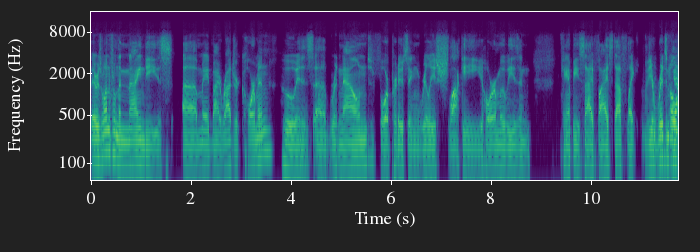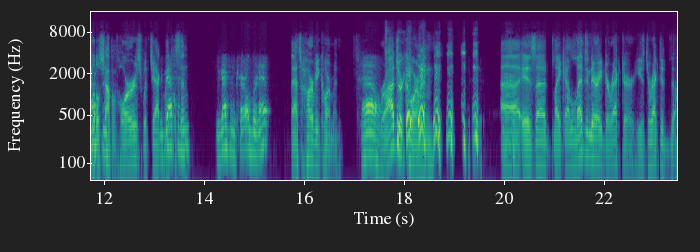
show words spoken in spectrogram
there was one from the 90s uh, made by roger corman who is uh, renowned for producing really schlocky horror movies and campy sci-fi stuff like the original little some- shop of horrors with jack nicholson some- The guy from Carol Burnett. That's Harvey Korman. Oh, Roger Corman uh, is a like a legendary director. He's directed uh,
